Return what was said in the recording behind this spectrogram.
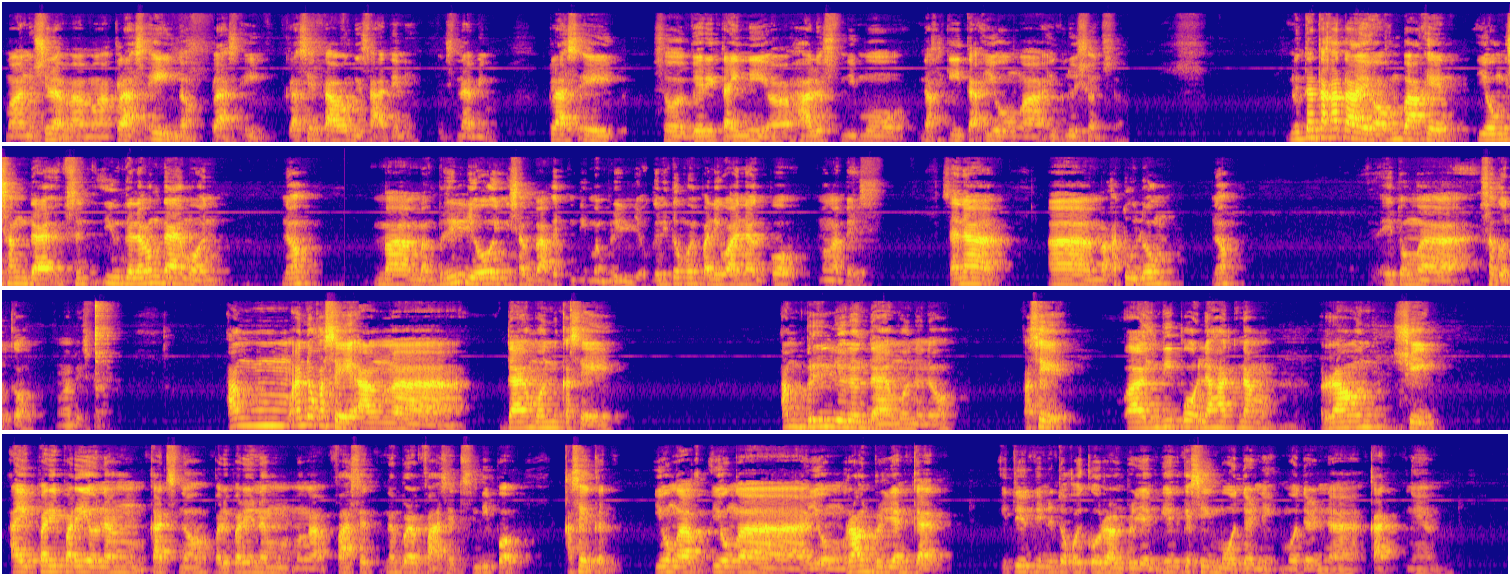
maano sila, ma- mga class A, no? Class A. Class A tawag din sa atin eh. Pag sinabing class A, so very tiny, uh, halos hindi mo nakikita yung uh, inclusions. No? Nagtataka tayo kung bakit yung isang di- yung dalawang diamond, no? Ma mabrilyo, yung isang bakit hindi mabrilyo. Ganito po yung paliwanag po, mga best. Sana ah, makatulong, no? Itong ah, sagot ko, mga friend. Ang ano kasi, ang ah, diamond kasi, ang brilyo ng diamond, ano? Kasi, ah, hindi po lahat ng round shape ay pare-pareho ng cuts, no? Pare-pareho ng mga facet, number of facets. Hindi po, kasi ka- yung, ah, yung, ah, yung round brilliant cut, ito yung tinutukoy ko round brilliant. Yan kasi modern eh, modern na cut ngayon.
